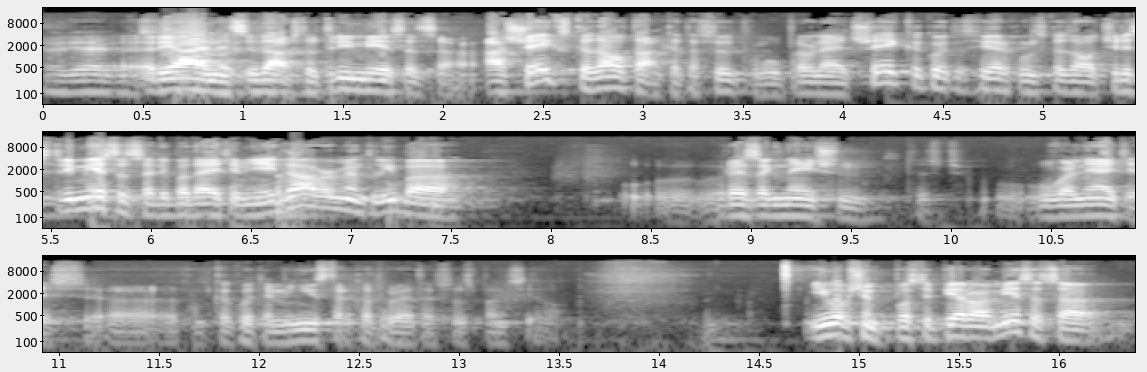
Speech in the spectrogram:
реальностью, реальностью да, что три месяца. А Шейк сказал так, это все там, управляет Шейк какой-то сверху, он сказал, через три месяца либо дайте мне e-government, либо resignation, то есть увольняйтесь, э, какой-то министр, который это все спонсировал. И, в общем, после первого месяца,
